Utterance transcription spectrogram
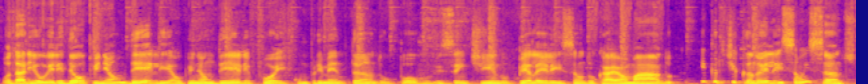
O Dario, ele deu a opinião dele. A opinião dele foi cumprimentando o povo vicentino pela eleição do Caio Amado e criticando a eleição em Santos.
